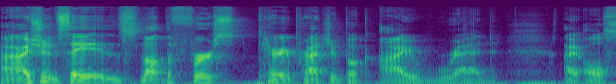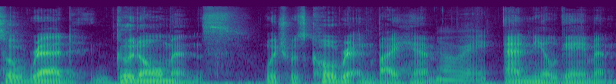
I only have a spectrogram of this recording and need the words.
Uh, I shouldn't say it's not the first Terry Pratchett book I read. I also read Good Omens, which was co-written by him All right. and Neil Gaiman.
